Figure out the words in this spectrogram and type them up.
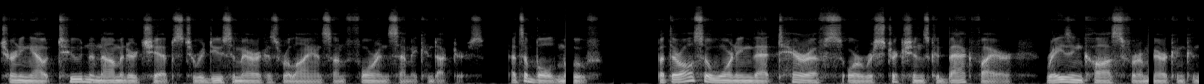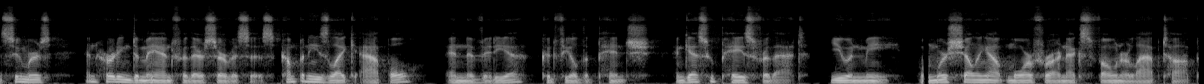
churning out two nanometer chips to reduce America's reliance on foreign semiconductors. That's a bold move. But they're also warning that tariffs or restrictions could backfire, raising costs for American consumers and hurting demand for their services. Companies like Apple and Nvidia could feel the pinch. And guess who pays for that? You and me when we're shelling out more for our next phone or laptop.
